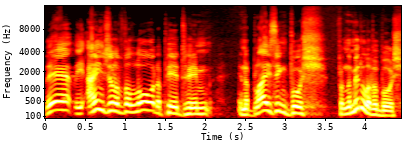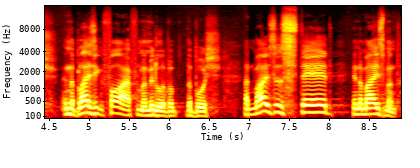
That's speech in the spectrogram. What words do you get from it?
There, the angel of the Lord appeared to him in a blazing bush from the middle of a bush, in the blazing fire from the middle of a, the bush. And Moses stared in amazement.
